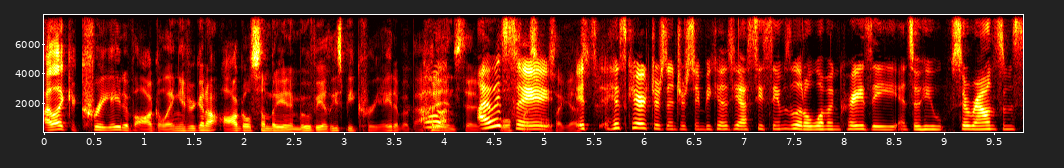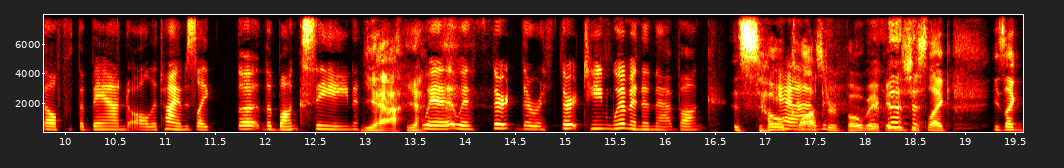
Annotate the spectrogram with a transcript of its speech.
I like a creative ogling. If you're gonna ogle somebody in a movie, at least be creative about Well, it instead of I would wolf say whistles, I guess. it's his character's interesting because yes, he seems a little woman crazy, and so he surrounds himself with the band all the time. It's like the the bunk scene yeah, yeah. with with thir- there were thirteen women in that bunk. it's so and- claustrophobic, and he's just like he's like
